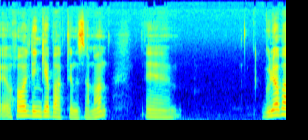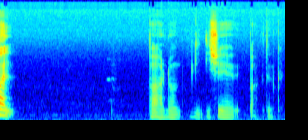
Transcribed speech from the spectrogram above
E, holding'e baktığınız zaman e, global pardon şeye baktık.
